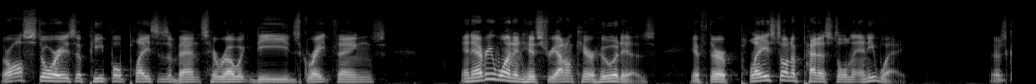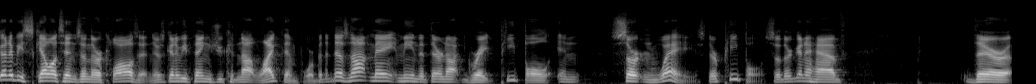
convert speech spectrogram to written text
They're all stories of people, places, events, heroic deeds, great things. And everyone in history, I don't care who it is, if they're placed on a pedestal in any way, there's going to be skeletons in their closet, and there's going to be things you could not like them for. But that does not mean that they're not great people in certain ways. They're people, so they're going to have their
